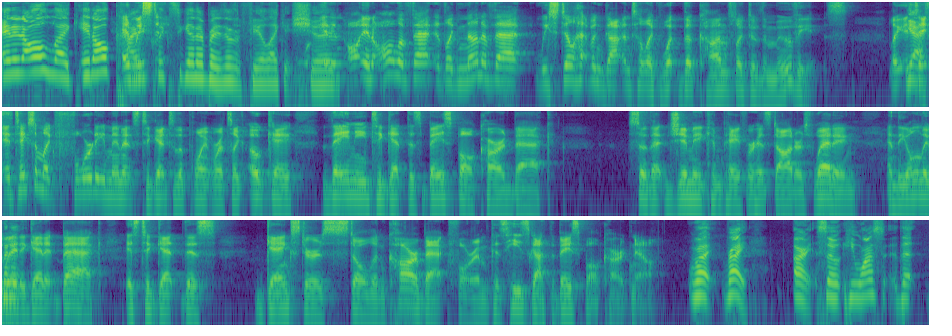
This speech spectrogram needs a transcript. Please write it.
and it all like it all kind of st- clicks together, but it doesn't feel like it should. in all, in all of that, it's like none of that. We still haven't gotten to like what the conflict of the movie is. Like it, ta- Yes. it takes them like forty minutes to get to the point where it's like, okay, they need to get this baseball card back so that Jimmy can pay for his daughter's wedding, and the only But way it- to get it back is to get this gangster's stolen car back for him because he's got the baseball card now. Right, right. All right. So he wants the the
